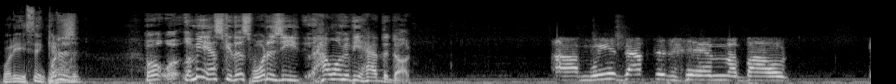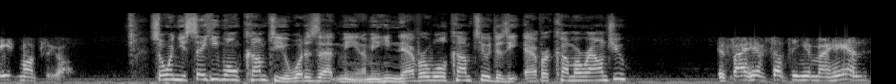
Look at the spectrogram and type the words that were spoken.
What do you think? What is Alan? it? Well, let me ask you this: What is he? How long have you had the dog? Um, we adopted him about eight months ago. So when you say he won't come to you, what does that mean? I mean, he never will come to you. Does he ever come around you? If I have something in my hand,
